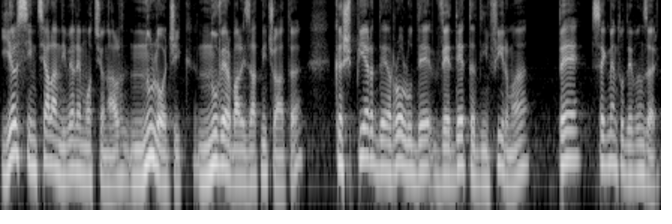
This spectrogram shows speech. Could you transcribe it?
El simțea la nivel emoțional, nu logic, nu verbalizat niciodată, că își pierde rolul de vedetă din firmă pe segmentul de vânzări.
